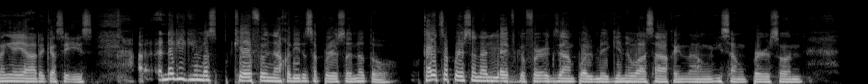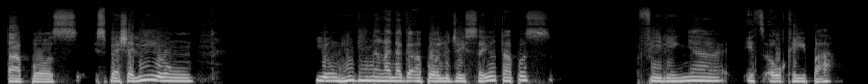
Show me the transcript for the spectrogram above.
nangyayari kasi is ah, nagiging mas careful na ako dito sa person na to. Kahit sa personal Mm. life ko, for example, may ginawa sa akin ng isang person tapos especially yung yung hindi na nga nag-apologize sa'yo tapos feeling niya it's okay pa.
